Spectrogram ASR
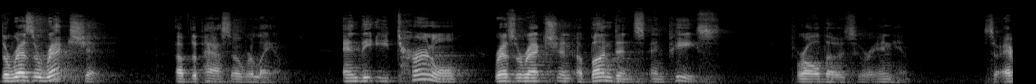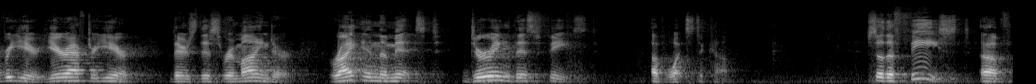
the resurrection of the Passover lamb and the eternal resurrection, abundance, and peace for all those who are in him. So every year, year after year, there's this reminder right in the midst during this feast of what's to come. So the feast of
